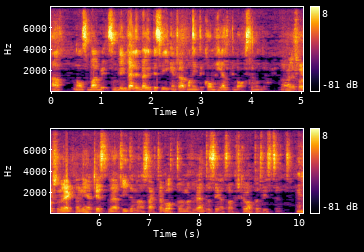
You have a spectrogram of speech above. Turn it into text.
att någon som, bara som blir väldigt, väldigt besviken för att man inte kom helt tillbaka till hundra. Ja, eller folk som räknar ner tills den där tiden man har sagt har gått och man förväntar sig att saker ska vara på ett visst sätt. Mm.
